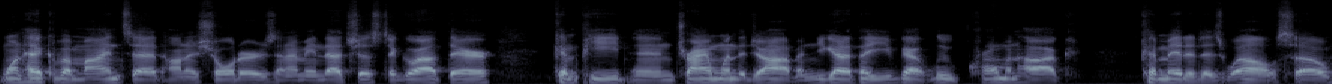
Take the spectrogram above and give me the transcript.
one heck of a mindset on his shoulders. And I mean, that's just to go out there, compete, and try and win the job. And you got to think you've got Luke Kromenhoek committed as well. So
